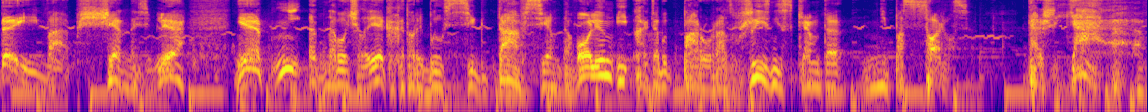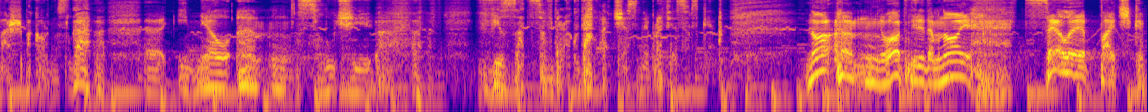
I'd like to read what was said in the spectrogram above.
да и вообще на Земле, нет ни одного человека, который был всегда всем доволен и хотя бы пару раз в жизни с кем-то не поссорился. Даже я, ваш покорный слуга, э, имел э, случай э, ввязаться в драку, да, честная профессорская. Но вот передо мной целая пачка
